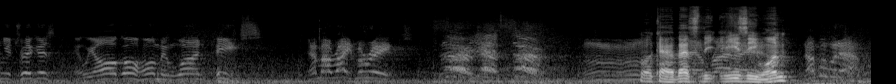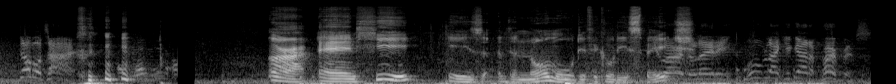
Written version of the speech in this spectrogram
On your triggers, and we all go home in one piece. Am I right, Marines? Sir, yes, sir. Mm-hmm. Okay, that's the easy one. Now move it out. Double time. Alright, and here is the normal difficulty speech. the lady. Move like you got a purpose.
